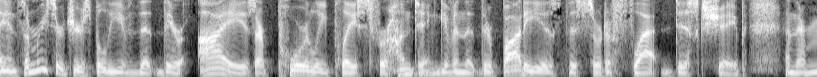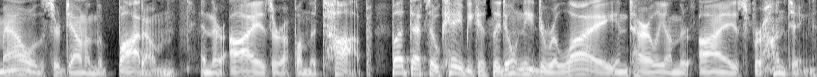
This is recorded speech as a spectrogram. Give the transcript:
And some researchers believe that their eyes are poorly placed for hunting, given that their body is this sort of flat disc shape, and their mouths are down on the bottom, and their eyes are up on the top. But that's okay because they don't need to rely entirely on their eyes for hunting.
